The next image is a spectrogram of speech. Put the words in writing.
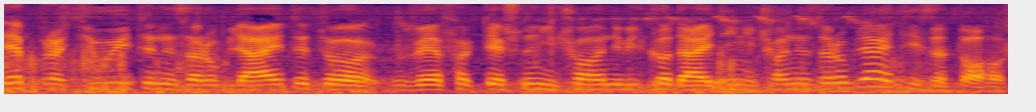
не працюєте, не заробляєте, то ви фактично нічого не відкладаєте, нічого не заробляєте із-за того.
